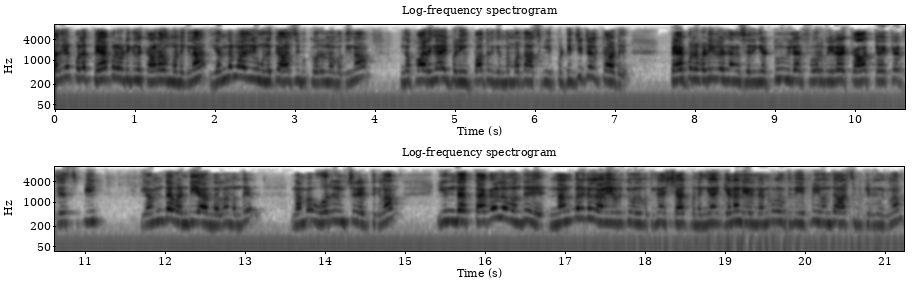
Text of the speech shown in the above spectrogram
அதே போல் பேப்பர் வடிகளை காடவும் பண்ணிக்கலாம். எந்த மாதிரி உங்களுக்கு ஆர்சி புக் வரும்னு பார்த்தீங்கன்னா இங்கே பாருங்கள் இப்போ நீங்கள் பார்த்துருக்கீங்க இந்த மாதிரி தான் ஆசை இப்போ டிஜிட்டல் கார்டு பேப்பர் வடிவில் நாங்கள் சரிங்க. Two wheeler four wheeler car tractor JCB எந்த வண்டியாக இருந்தாலும் வந்து நம்ம ஒரு நிமிஷம் எடுத்துக்கலாம். இந்த தகவலை வந்து நண்பர்கள் அனைவருக்கும் வந்து பார்த்திங்கன்னா ஷேர் பண்ணுங்கள் ஏன்னா நீங்கள் நண்பர்கள் பார்த்தீங்கன்னா எப்படி வந்து ஆர்சி புக்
